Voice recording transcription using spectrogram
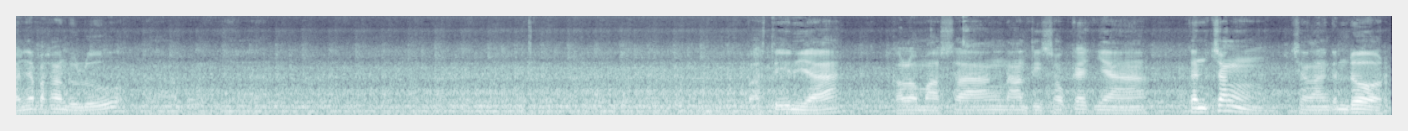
bolanya pasang dulu. Pastiin ya kalau masang nanti soketnya kenceng jangan kendor.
